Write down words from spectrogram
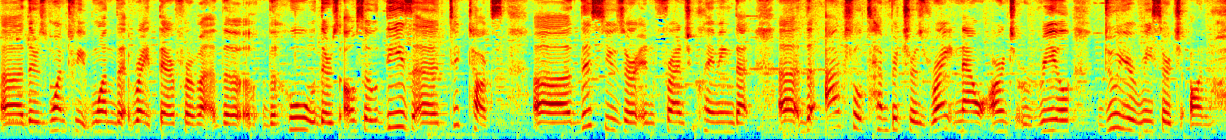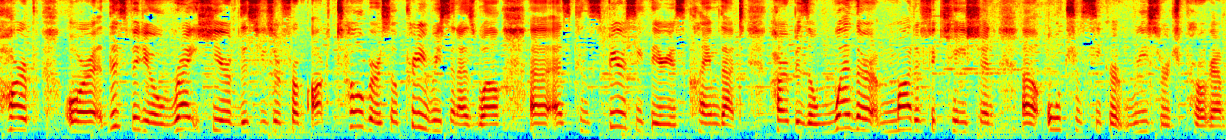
Uh, there's one tweet, one that right there from uh, the the WHO. There's also these uh, TikToks. Uh, this user in French claiming that uh, the actual temperatures right now aren't real. Do your research on HAARP. Or this video right here of this user from October, so pretty recent as well, as conspiracy theorists claim that HAARP is a weather modification ultra secret research program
